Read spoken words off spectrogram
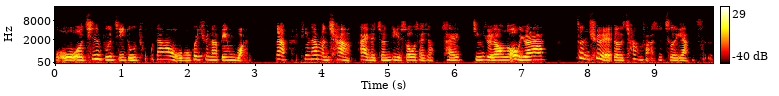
我我其实不是基督徒，但我会去那边玩。那听他们唱《爱的真谛》的时候，我才想才惊觉到说，哦，原来正确的唱法是这样子。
